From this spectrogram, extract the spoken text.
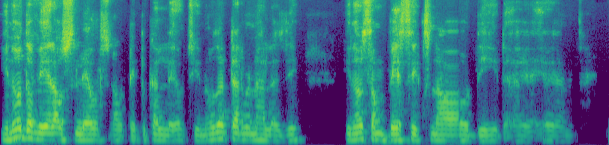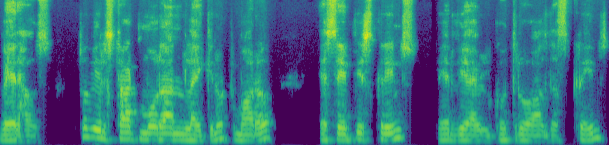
You know, the warehouse layouts now, typical layouts, you know, the terminology, you know, some basics now about the uh, uh, warehouse. So we'll start more on like, you know, tomorrow, SAP screens, where we will go through all the screens,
